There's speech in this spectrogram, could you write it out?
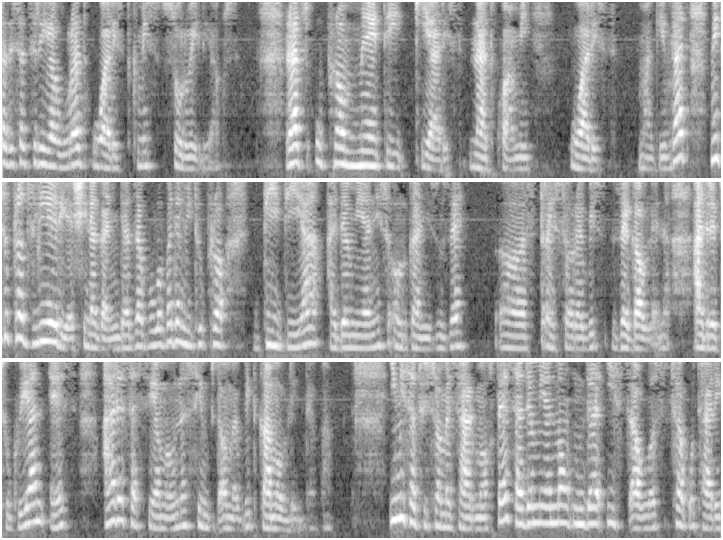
როდესაც რეალურად უარის თქმის სურვილი აქვს. რაც უფრო მეტი კი არის ნათქვამი უარის მაგივრად, მით უფრო ძლიერია შინაგანი დაძაბულობა და მით უფრო დიდია ადამიანის ორგანიზმზე სტრესორების ზეგავლენა. ადრე თუ გვიან ეს არასასიამოვნო სიმპტომებით გამოვლინდება. იმისათვის რომ ეს არ მოხდეს, ადამიანმა უნდა ისწავლოს საკუთარი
